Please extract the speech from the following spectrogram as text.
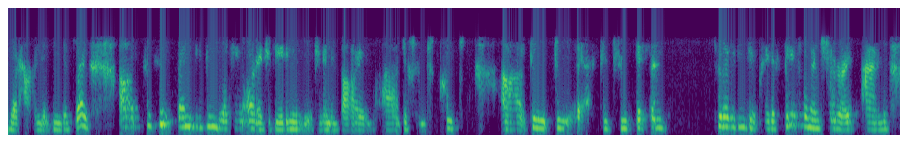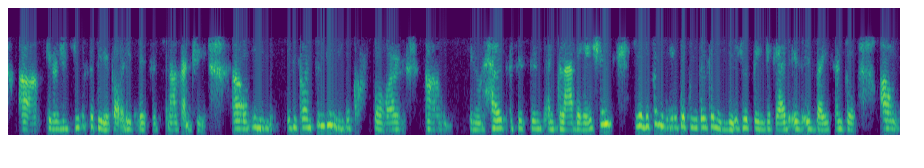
what happened with me as well. Uh, so since then, we've been working on educating, engaging, and empowering uh, different groups uh, to, to, to, to get them so that we can create a space for menstrual rights and uh, you know reduce the poverty that in our country. Uh, we, we constantly look for um, you know, health assistance and collaboration. So the different ways that people can engage with Painted Red is, is very simple. Um,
